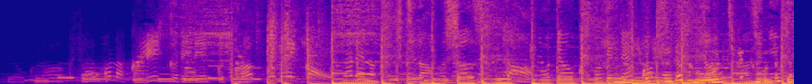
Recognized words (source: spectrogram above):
ほらクリックリリックトラックメーカーおしゃれな口がファッションセンターお手を掲げて Có khi các hưởng các hưởng nó trầm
